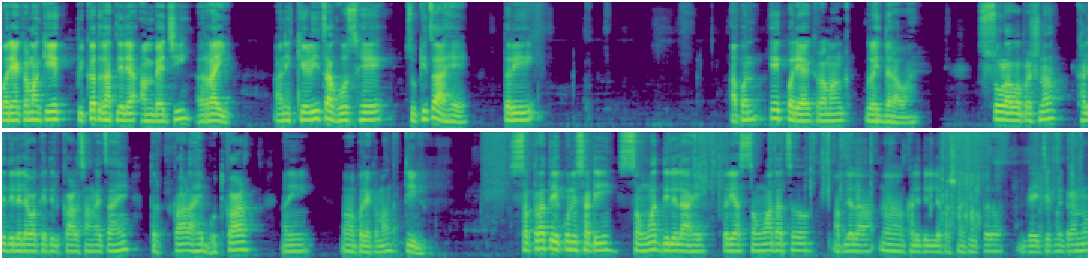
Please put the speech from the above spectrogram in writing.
पर्याय क्रमांक एक पिकत घातलेल्या आंब्याची राई आणि केळीचा घोस हे चुकीचं आहे. तरी आपण एक पर्याय क्रमांक गृहीत धरावा. सोळावा प्रश्न. खाली दिलेल्या वाक्यातील काळ सांगायचा आहे. तर काळ आहे भूतकाळ आणि पर्याय क्रमांक तीन. सतरा ते एकोणीससाठी संवाद दिलेला आहे. तर या संवादाचं आपल्याला खाली दिलेल्या प्रश्नाची उत्तरं द्यायची आहेत मित्रांनो.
